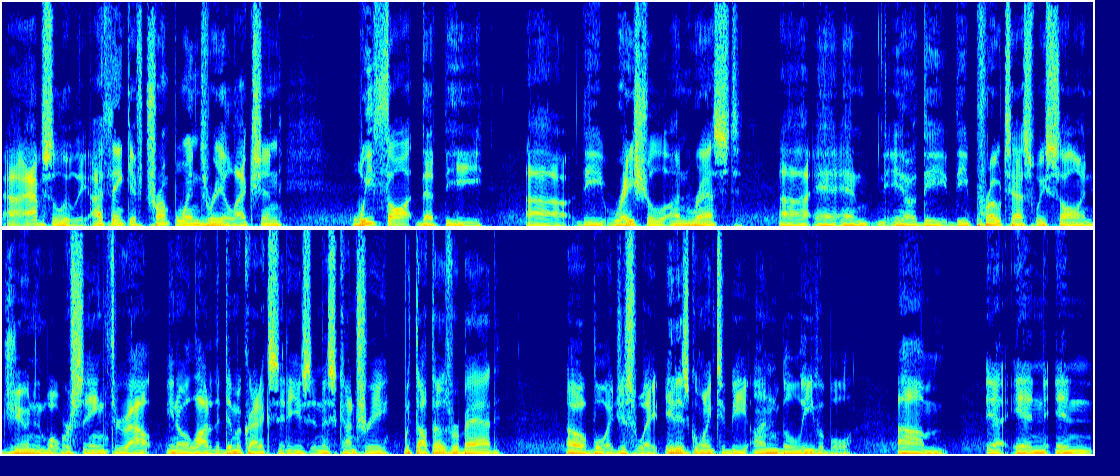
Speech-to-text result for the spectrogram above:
uh, absolutely. I think if Trump wins re-election, we thought that the uh, the racial unrest uh, and, and, you know the the protests we saw in June and what we're seeing throughout you know a lot of the democratic cities in this country, we thought those were bad. Oh boy, just wait! It is going to be unbelievable. Um, in in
